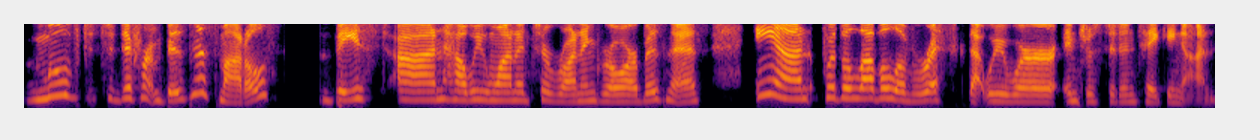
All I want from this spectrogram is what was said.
moved to different business models based on how we wanted to run and grow our business and for the level of risk that we were interested in taking on.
